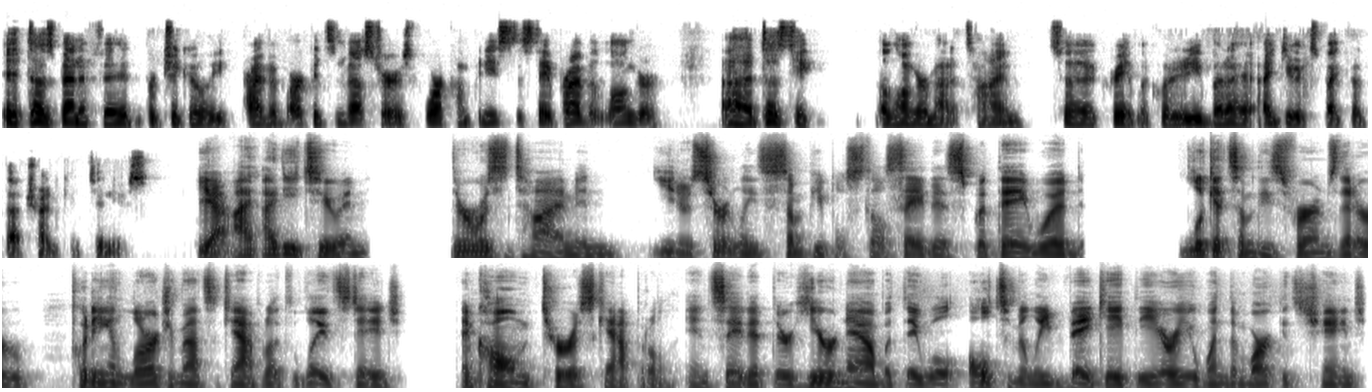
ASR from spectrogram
it does benefit particularly private markets investors for companies to stay private longer. Uh, it does take a longer amount of time to create liquidity, but I, I do expect that that trend continues. Yeah, I, I do too. And there was a time, and you know, certainly some people still say this, but they would look at some of these firms that are putting in large amounts of capital at the late stage and call them tourist capital and say that they're here now, but they will ultimately vacate the area when the markets change.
